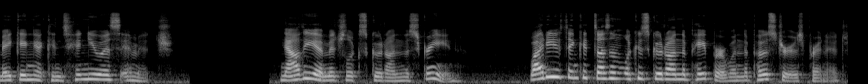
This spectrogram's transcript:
making a continuous image. Now the image looks good on the screen. Why do you think it doesn't look as good on the paper when the poster is printed?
